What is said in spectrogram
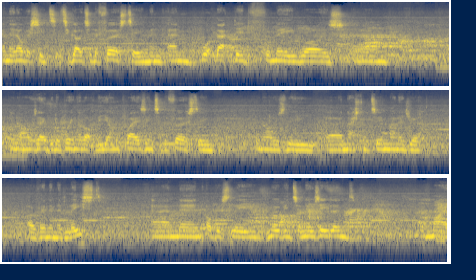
And then obviously to, to go to the first team, and, and what that did for me was, um, you know, I was able to bring a lot of the young players into the first team when I was the uh, national team manager over in the Middle East. And then obviously moving to New Zealand, my,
